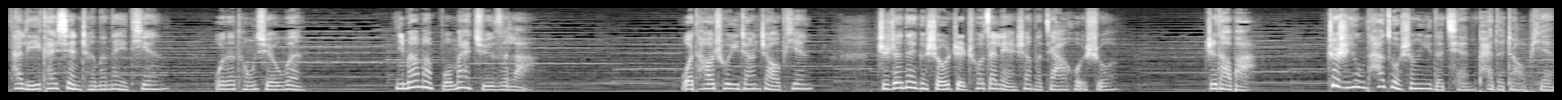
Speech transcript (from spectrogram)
他离开县城的那天，我的同学问：“你妈妈不卖橘子啦？”我掏出一张照片，指着那个手指戳在脸上的家伙说：“知道吧？”这是用他做生意的钱拍的照片。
